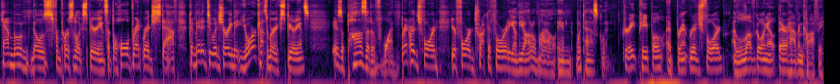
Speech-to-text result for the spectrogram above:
Cam Moon knows from personal experience that the whole Brentridge staff committed to ensuring that your customer experience is a positive one. Brentridge Ford, your Ford truck authority on the Auto Mile in Wetaskiwin great people at Brentridge Ford. I love going out there having coffee.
